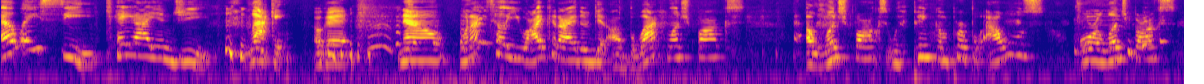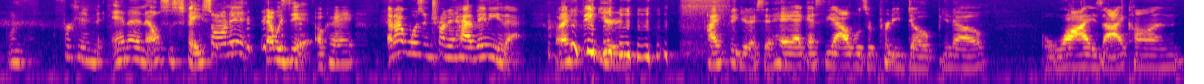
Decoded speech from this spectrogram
L A C K I N G lacking. Okay. now, when I tell you I could either get a black lunchbox, a lunchbox with pink and purple owls, or a lunchbox with freaking Anna and Elsa's face on it, that was it. Okay. And I wasn't trying to have any of that. But I figured, I figured, I said, hey, I guess the owls are pretty dope, you know, a wise icon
